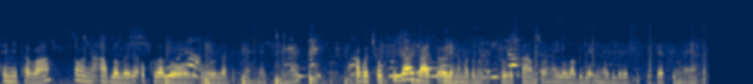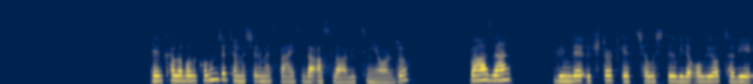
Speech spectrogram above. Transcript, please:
temiz hava. Sonra ablaları okula doğru uğurladık Mehmetçimle. Hava çok güzel. Belki öğle namazımızı kıldıktan sonra yola bile inebiliriz bisiklet binmeye. Ev kalabalık olunca çamaşır mesaisi de asla bitmiyordu. Bazen günde 3-4 kez çalıştığı bile oluyor. Tabii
